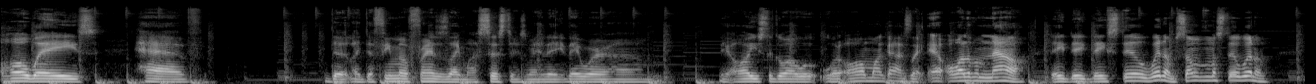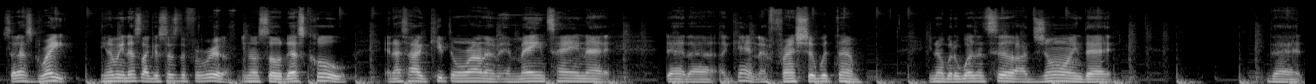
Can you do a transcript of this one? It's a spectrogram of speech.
always have the like the female friends is like my sisters, man. They they were um they all used to go out with, with all my guys. Like all of them now, they they they still with them. Some of them are still with them. So that's great. You know what I mean? That's like a sister for real. You know, so that's cool. And that's how I keep them around and, and maintain that that uh again that friendship with them you know but it wasn't until i joined that that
